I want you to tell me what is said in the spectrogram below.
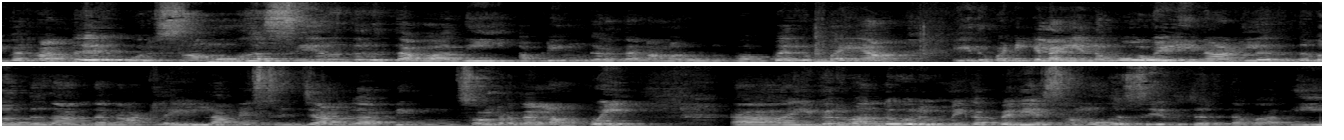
இவர் வந்து ஒரு சமூக சீர்திருத்தவாதி அப்படிங்கிறத நம்ம ரொம்ப பெருமையா இது பண்ணிக்கலாம். என்னவோ வெளிநாட்டுல இருந்து வந்து தான் இந்த நாட்டுல எல்லாமே செஞ்சாங்க அப்படின்னு சொல்றதெல்லாம் போய். இவர் வந்து ஒரு மிகப்பெரிய சமூக சீர்திருத்தவாதி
